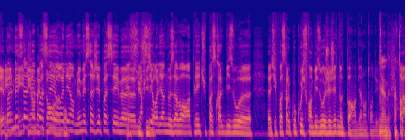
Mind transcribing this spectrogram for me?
Eh ben, le message mais en est passé, temps, euh, bon. Aurélien. Le message est passé. Bah, merci suffisant Aurélien de nous avoir appelé. Tu passeras le bisou, euh, euh, tu passeras le coucou, tu feras un bisou au GG de notre part, hein, bien entendu. Ah. Bah,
